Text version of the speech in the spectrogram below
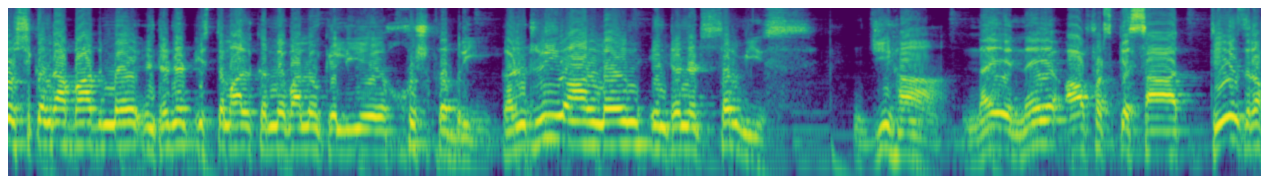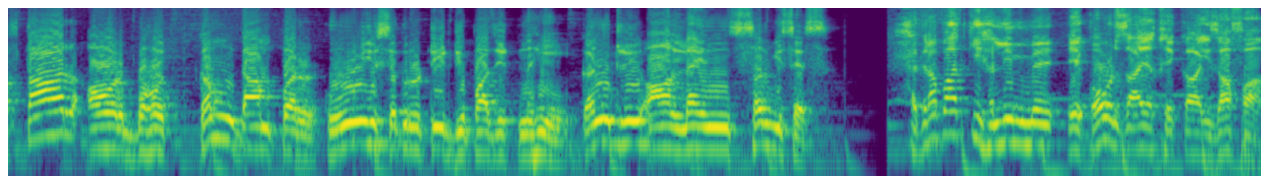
और सिकंदराबाद में इंटरनेट इस्तेमाल करने वालों के लिए खुशखबरी। Country online internet service. जी हाँ नए नए ऑफर्स के साथ तेज रफ्तार और बहुत कम दाम पर कोई सिक्योरिटी डिपॉजिट नहीं। Country online services. हैदराबाद की हलीम में एक और जायके का इजाफा।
